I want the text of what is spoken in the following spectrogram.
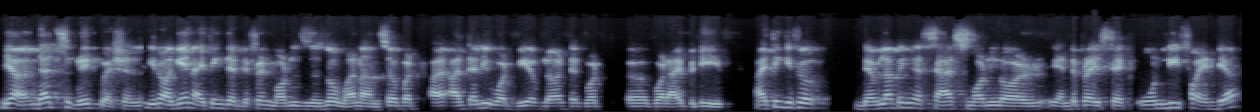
Yeah, that's a great question. You know, again, I think that different models. There's no one answer, but I, will tell you what we have learned and what uh, what I believe. I think if you're developing a SaaS model or enterprise tech only for India,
